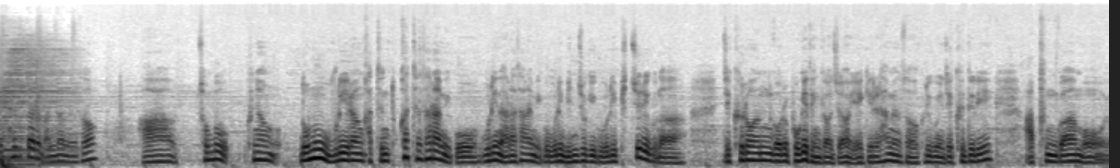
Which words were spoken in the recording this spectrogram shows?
그 탈북자를 만나면서 아 전부 그냥 너무 우리랑 같은 똑같은 사람이고 우리나라 사람이고 우리 민족이고 우리 핏줄이구나 이제 그런 거를 보게 된 거죠. 얘기를 하면서. 그리고 이제 그들이 아픔과 뭐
